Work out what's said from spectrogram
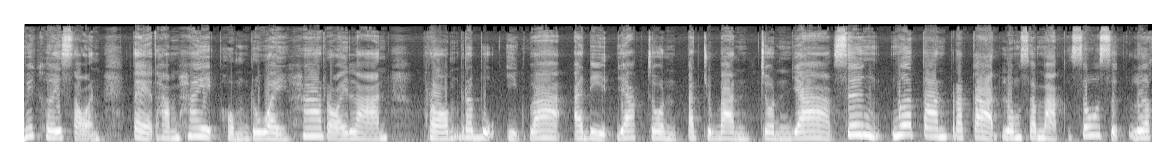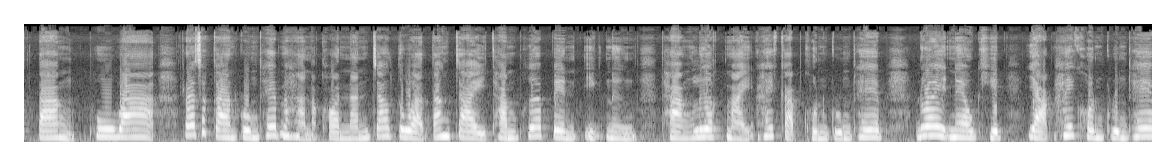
ไม่เคยสอน แต่ทำให้ผมรวย 500 ล้าน พร้อมระบุอีกว่าอดีตยากจน ปัจจุบันจนยาก ซึ่งเมื่อตอนประกาศลงสมัครสู้ศึกเลือกตั้ง ผู้ว่าราชการกรุงเทพมหานครนั้นเจ้าตัวตั้งใจทำเพื่อเป็นอีกหนึ่ง ทางเลือกใหม่ให้กับคนกรุงเทพ ด้วยแนวคิดอยากให้คนกรุงเทพ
